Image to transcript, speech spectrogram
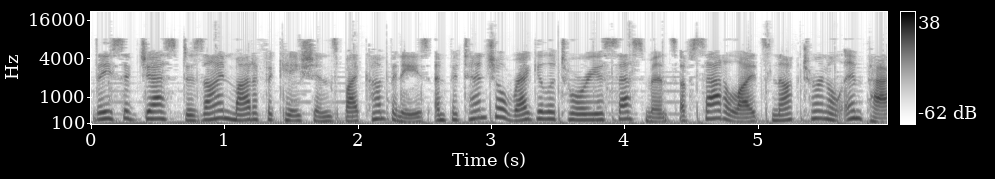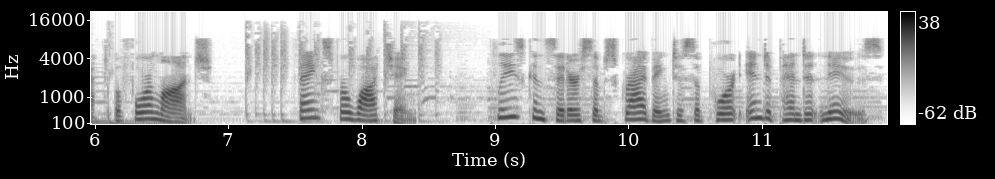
They suggest design modifications by companies and potential regulatory assessments of satellites' nocturnal impact before launch. Thanks for watching. Please consider subscribing to support independent news.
